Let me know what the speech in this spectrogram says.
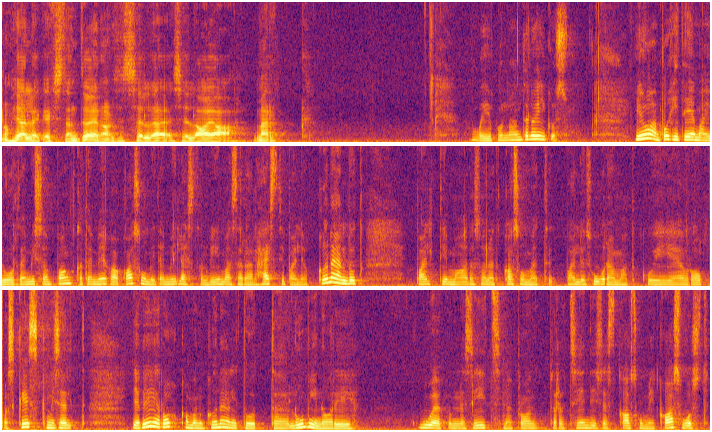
noh, jällegi, eks ta on tõenäoliselt selle, selle aja märk. võib-olla on teil õigus. jõuan põhiteema juurde, mis on pankade megakasumid ja millest on viimasel ajal hästi palju kõneldud. Baltimaades on need kasumid palju suuremad kui Euroopas keskmiselt ja kõige rohkem on kõneldud Luminori kuuekümne seitsme protsendisest kasumi kasvust.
